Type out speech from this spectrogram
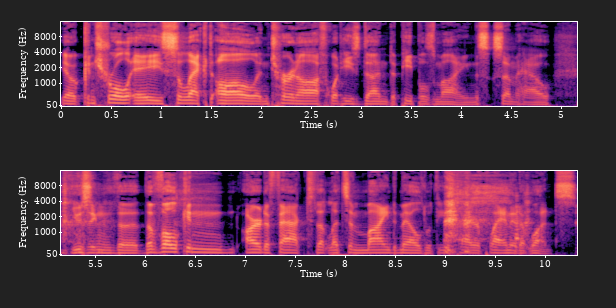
you know, control A, select all, and turn off what he's done to people's minds somehow using the the Vulcan artifact that lets him mind meld with the entire planet at once.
